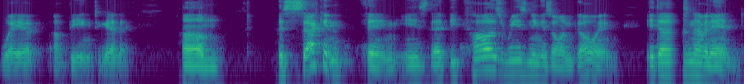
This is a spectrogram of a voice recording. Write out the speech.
way of, of, being together. Um, the second thing is that because reasoning is ongoing, it doesn't have an end.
